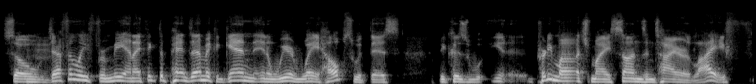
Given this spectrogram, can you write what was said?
So Mhm. definitely for me, and I think the pandemic again, in a weird way, helps with this because you know, pretty much my son's entire life,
